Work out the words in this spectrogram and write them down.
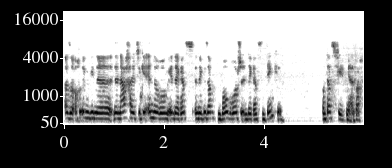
Also auch irgendwie eine, eine nachhaltige Änderung in der, ganz, in der gesamten Baubranche, in der ganzen Denke. Und das fehlt mir einfach.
